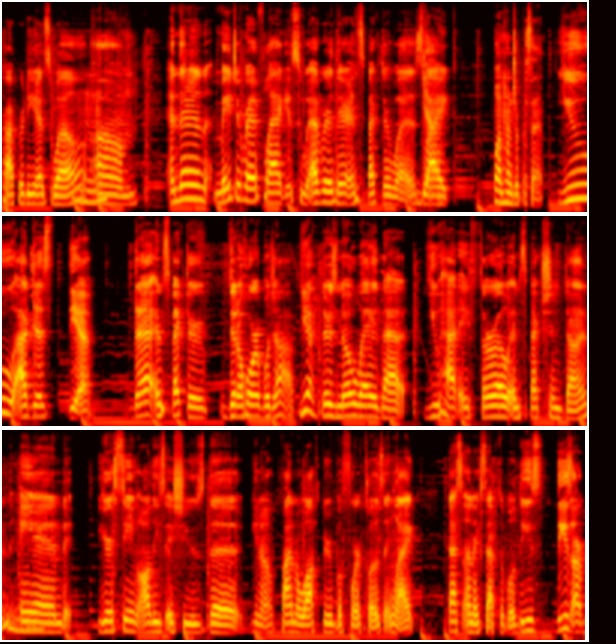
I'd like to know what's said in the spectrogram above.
property as well. Mhm. Um, and then major red flag is whoever their inspector was. Yeah. Like, One hundred percent. you i just yeah that inspector did a horrible job Yeah. there's no way that you had a thorough inspection done Mhm. and you're seeing all these issues the you know final walkthrough before closing like that's unacceptable these these are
